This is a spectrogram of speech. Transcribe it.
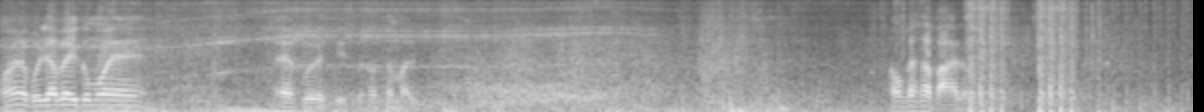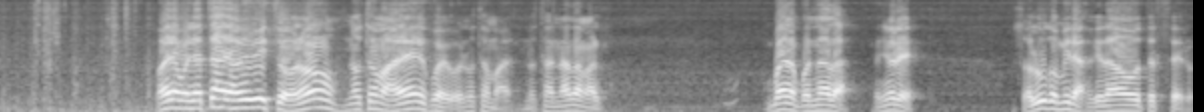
Bueno, pues ya veis cómo es el jueguecito, no está mal. Vamos a cazar pájaros. Bueno, pues ya está, ya habéis visto, ¿no? No está mal, ¿eh? El juego, no está mal, no está nada mal. Bueno, pues nada, señores. Saludos, mira, he quedado tercero.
